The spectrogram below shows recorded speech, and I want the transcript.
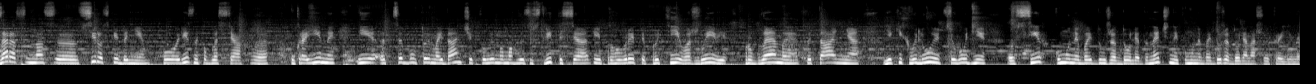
Зараз у нас е, всі розкидані по різних областях е, України, і це був той майданчик, коли ми могли зустрітися і проговорити про ті важливі проблеми, питання, які хвилюють сьогодні всіх, кому не байдужа доля Донеччини, і кому не байдужа доля нашої країни.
